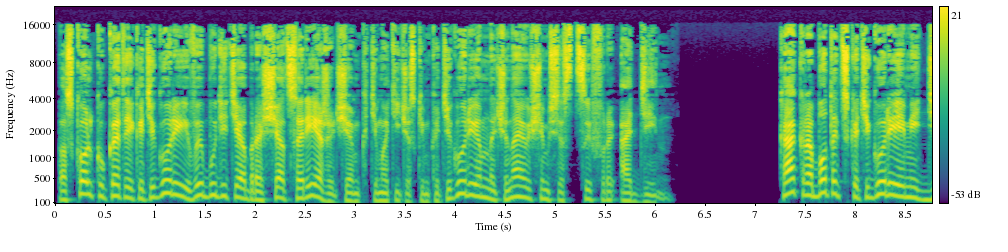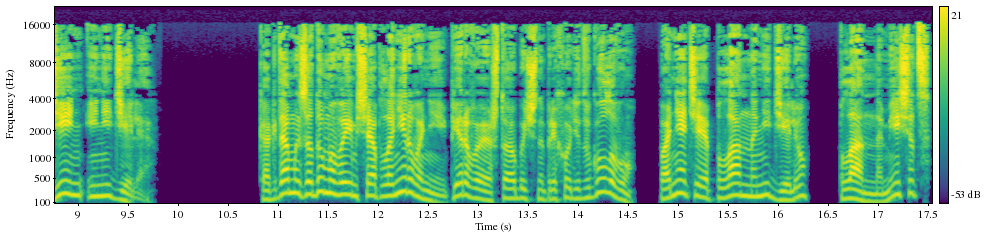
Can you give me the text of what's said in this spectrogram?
поскольку к этой категории вы будете обращаться реже, чем к тематическим категориям, начинающимся с цифры 1. Как работать с категориями «день» и «неделя»? Когда мы задумываемся о планировании, первое, что обычно приходит в голову, понятие «план на неделю», «план на месяц»,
